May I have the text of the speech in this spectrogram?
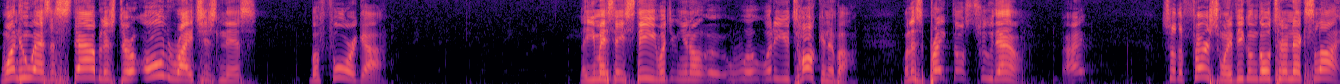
one who has established their own righteousness before God. Now you may say, Steve, what you know, uh, what are you talking about? Well, let's break those two down. All right. So the first one, if you can go to the next slide.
